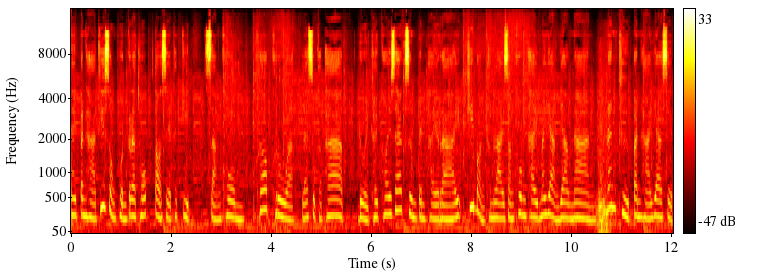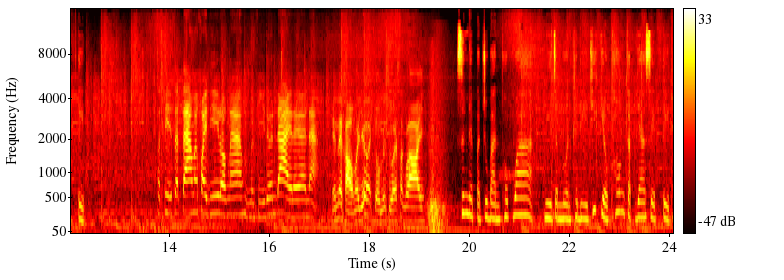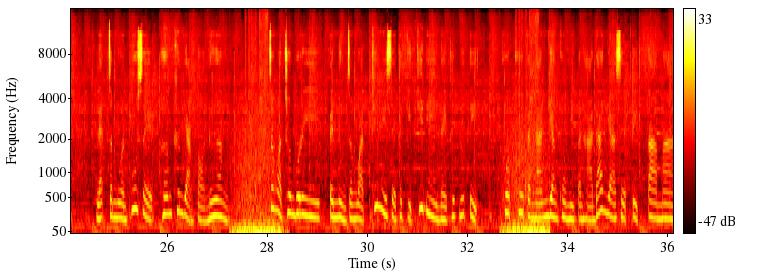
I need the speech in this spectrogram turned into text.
นึ่งในปัญหาที่ส่งผลกระทบต่อเศรษฐกิจ สังคม ครอบครัว และสุขภาพ โดยค่อยๆ แทรกซึมเป็นภัยร้าย ที่บ่อนทำลายสังคมไทยมาอย่างยาวนาน นั่นคือปัญหายาเสพติด สติสตางค์ไม่ค่อยดีหรอกนะเหมันผีเดินได้เลยน่ะ เห็นในข่าวมาเยอะโจมไม่สวยสักลาย ซึ่งในปัจจุบันพบว่ามีจำนวนคดีที่เกี่ยวข้องกับยาเสพติด และจำนวนผู้เสพเพิ่มขึ้นอย่างต่อเนื่อง จังหวัดชนบุรีเป็นหนึ่งจังหวัดที่มีเศรษฐกิจที่ดีในทุกมิติ ควบคู่กันนั้นยังคงมีปัญหาด้านยาเสพติดตามมา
